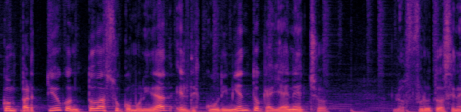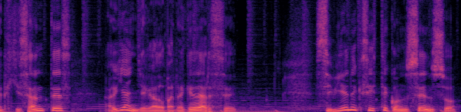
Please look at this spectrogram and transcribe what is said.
compartió con toda su comunidad el descubrimiento que habían hecho. Los frutos energizantes habían llegado para quedarse. Si bien existe consenso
